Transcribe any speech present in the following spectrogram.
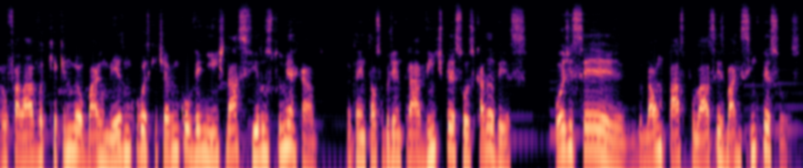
Eu falava que aqui no meu bairro mesmo, coisa que tinha era o inconveniente das filas do supermercado. Até então só podia entrar 20 pessoas cada vez. Hoje você dá um passo por lá, você esbarra em 5 pessoas.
